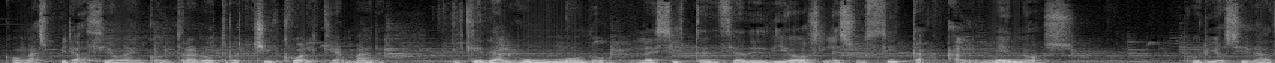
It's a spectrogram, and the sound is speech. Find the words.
con aspiración a encontrar otro chico al que amar y que de algún modo la existencia de Dios le suscita al menos curiosidad.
